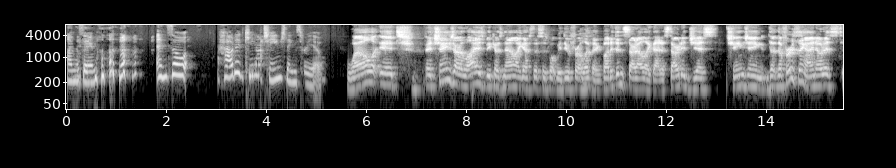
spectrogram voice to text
i'm the same. And so how did keto change things for you well, it it changed our lives because now I guess this is what we do for a living. But it didn't start out like that. It started just changing. The the first thing I noticed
